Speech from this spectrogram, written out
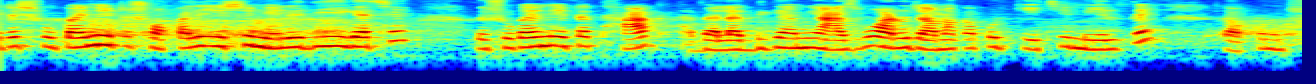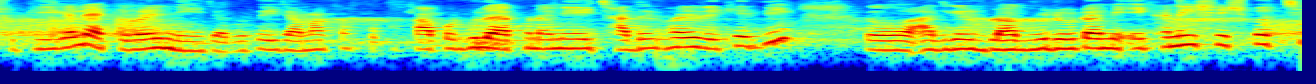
এটা শুকায়নি, এটা সকালেই এসে মেলে দিয়ে গেছে। তো শুকায়নি, এটা থাক, বেলার দিকে আমি আসব। আরও জামা কাপড় কেচে মেলতে, তখন শুকিয়ে গেলে একেবারে নিয়ে যাব। তো এই জামা কাপড় কাপড়গুলো এখন আমি এই ছাদের ঘরে রেখে দিই। তো আজকের ব্লগ ভিডিওটা আমি এখানেই শেষ করছি।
